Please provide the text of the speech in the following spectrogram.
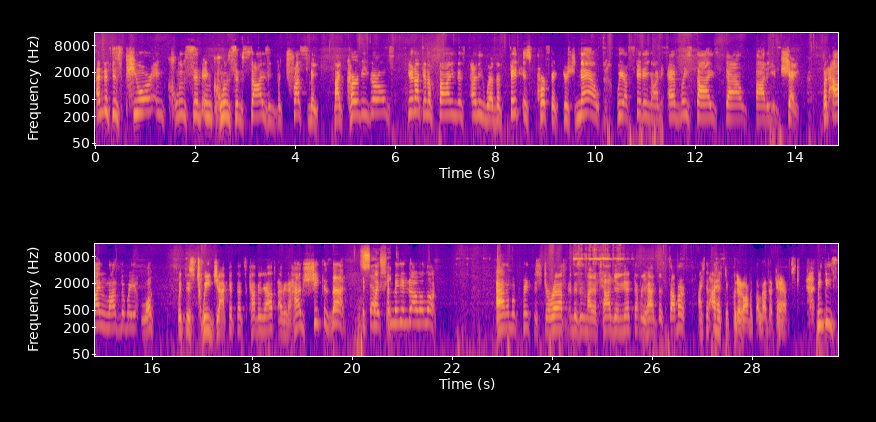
And this is pure inclusive, inclusive sizing. But trust me, my curvy girls, you're not going to find this anywhere. The fit is perfect. You're, now we are fitting on every size, style, body, and shape. But I love the way it looks with this tweed jacket that's coming out. I mean, how chic is that? It's so like chic. a million dollar look. Animal print, this giraffe, and this is my Italian knit that we had this summer. I said, I have to put it on with the leather pants. I mean, these,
